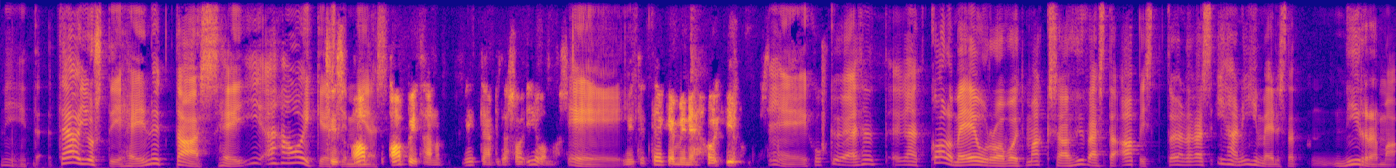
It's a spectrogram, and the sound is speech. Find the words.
Niin, t- tää on justiin, hei nyt taas, hei, ihan oikeesti Siis mies. ap, apithan, niitähän pitäisi olla ilmassa. Ei, Niiden tekeminen on ilmassa. ei, kun kyllä että kolme euroa voit maksaa hyvästä apista. Toi on ihan ihmeellistä nirma.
